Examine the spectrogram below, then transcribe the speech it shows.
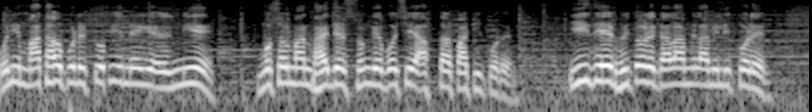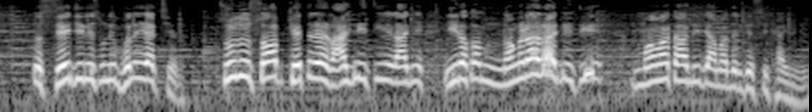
উনি মাথা উপরে টুপি নিয়ে- নিয়ে মুসলমান ভাইদের সঙ্গে বসে আফতার পার্টি করেন। ঈদের ভিতরে গালা মিলামিলি করেন। তো সেই জিনিস উনি ভুলে যাচ্ছেন। শুধু সব ক্ষেত্রে রাজনীতি রাজনীতি এরকম নোংরা রাজনীতি মমতা দিদি আমাদেরকে শিখায়নি।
